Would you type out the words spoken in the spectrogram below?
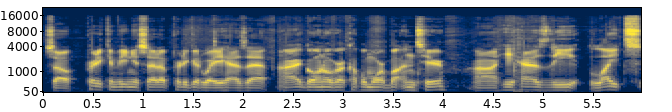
So pretty convenient setup, pretty good way he has that. All right, going over a couple more buttons here. Uh, he has the lights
